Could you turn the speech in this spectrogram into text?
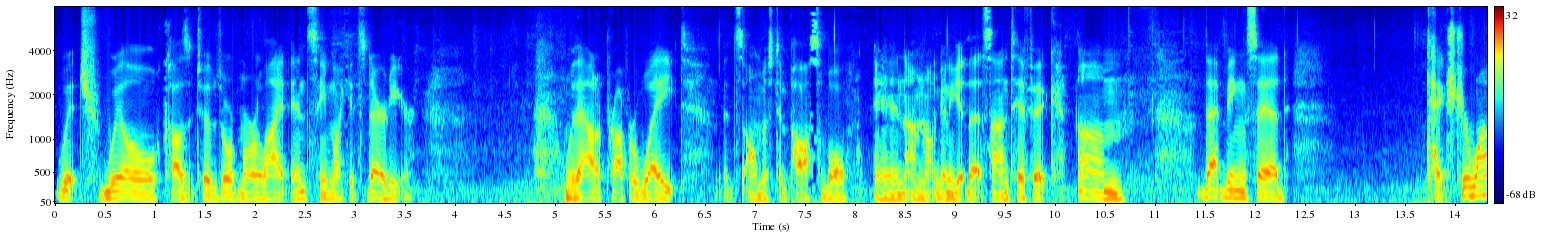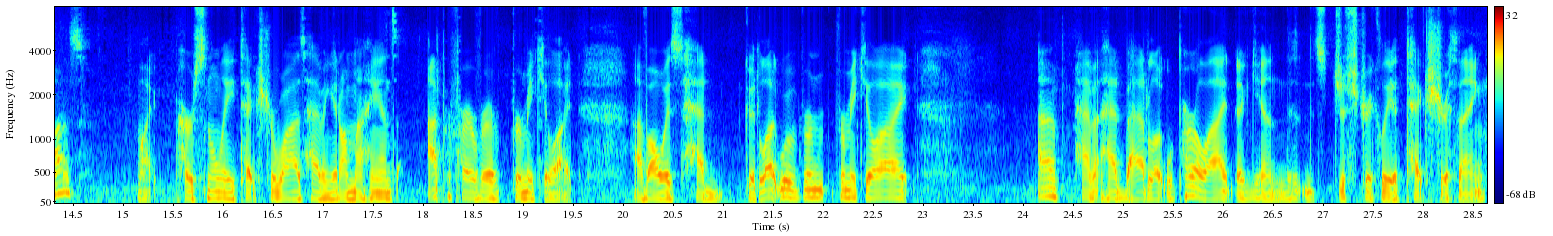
which will cause it to absorb more light and seem like it's dirtier. Without a proper weight, it's almost impossible, and I'm not going to get that scientific. Um, that being said, texture wise, like personally, texture wise, having it on my hands, I prefer ver- vermiculite. I've always had good luck with ver- vermiculite. I haven't had bad luck with perlite. Again, it's just strictly a texture thing.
